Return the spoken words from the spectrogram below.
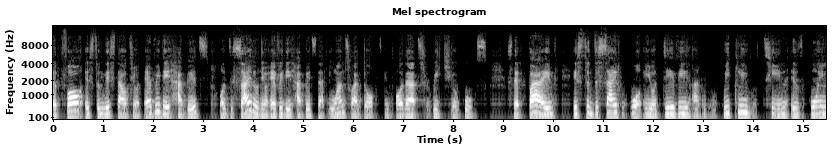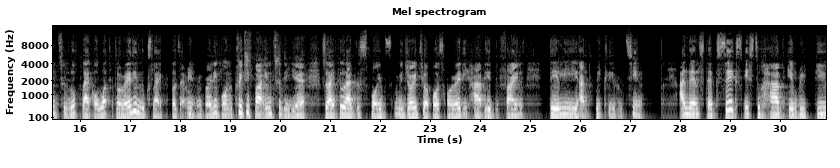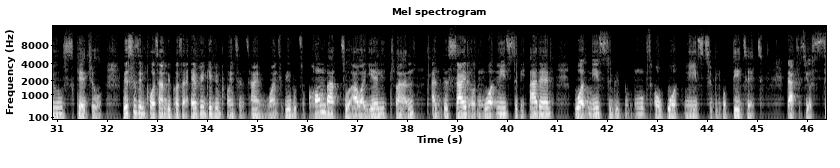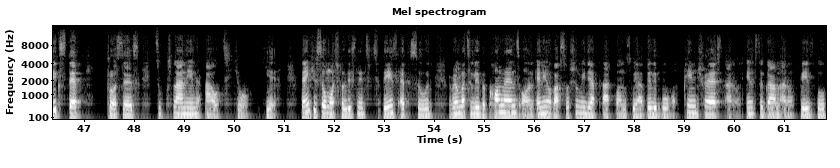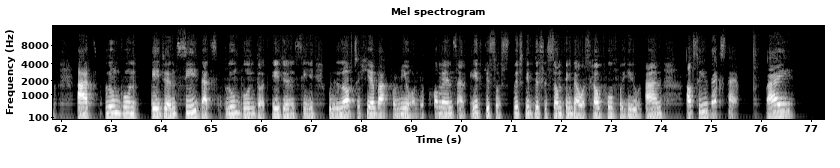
Step four is to list out your everyday habits or decide on your everyday habits that you want to adopt in order to reach your goals. Step five is to decide what your daily and weekly routine is going to look like or what it already looks like because I mean we've already gone pretty far into the year so I feel at this point majority of us already have a defined daily and weekly routine And then step six is to have a review schedule. This is important because at every given point in time, we want to be able to come back to our yearly plan and decide on what needs to be added, what needs to be removed, or what needs to be updated. That is your six step process to planning out your year. Thank you so much for listening to today's episode. Remember to leave a comment on any of our social media platforms. We are available on Pinterest and on Instagram and on Facebook at Bloomboon Agency. That's bloomboon.agency. We'd love to hear back from you on your comments and if this was if, if this is something that was helpful for you. And I'll see you next time. Bye.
